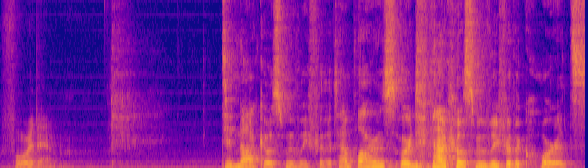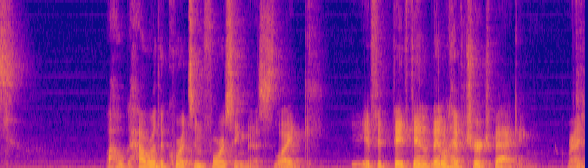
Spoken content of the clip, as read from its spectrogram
for them. did not go smoothly for the templars or did not go smoothly for the courts How, how are the courts enforcing this? Like, if it, they, they, don't, they don't have church backing, right?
